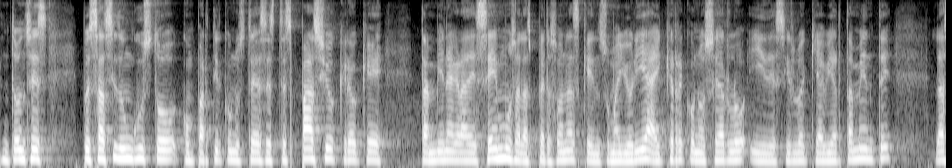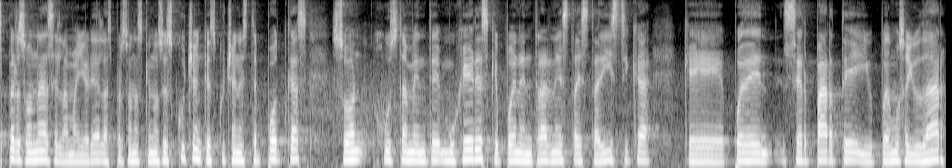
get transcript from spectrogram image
Entonces, pues ha sido un gusto compartir con ustedes este espacio. Creo que también agradecemos a las personas que en su mayoría hay que reconocerlo y decirlo aquí abiertamente. Las personas, la mayoría de las personas que nos escuchan, que escuchan este podcast, son justamente mujeres que pueden entrar en esta estadística, que pueden ser parte y podemos ayudar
